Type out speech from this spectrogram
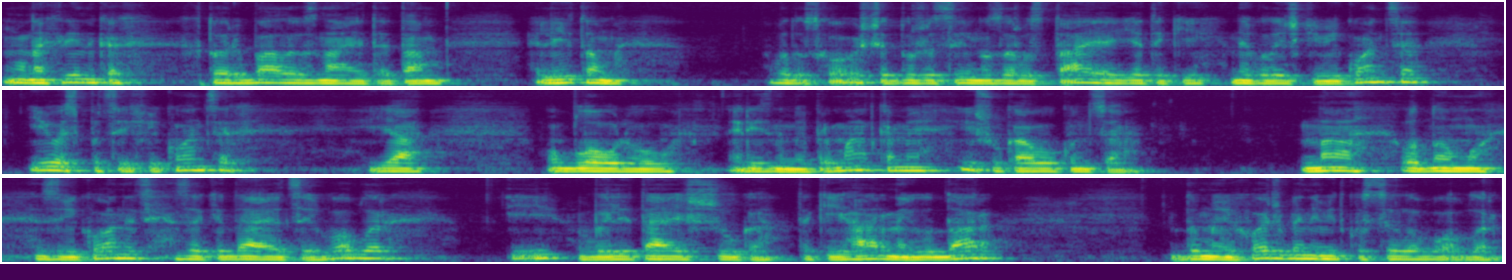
Ну, на хрінках, хто рибалив, знаєте, там літом водосховище дуже сильно заростає, є такі невеличкі віконця. І ось по цих віконцях я обловлював різними приматками і шукав окунця. На одному з віконець закидаю цей воблер і вилітає щука. Такий гарний удар. Думаю, хоч би не відкусила воблер.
